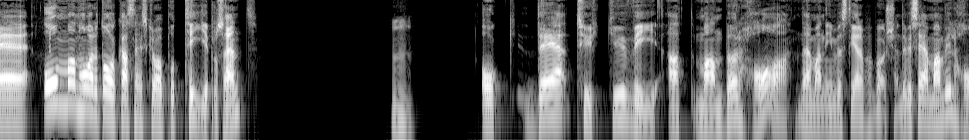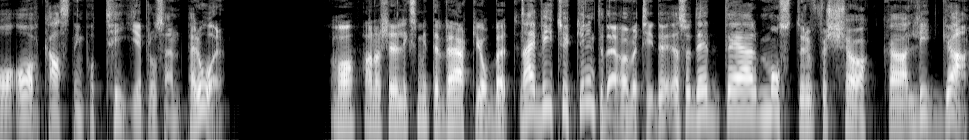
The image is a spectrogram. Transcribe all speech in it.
Eh, om man har ett avkastningskrav på 10 Mm. och det tycker vi att man bör ha när man investerar på börsen. Det vill säga man vill ha avkastning på 10% per år. Ja, annars är det liksom inte värt jobbet. Nej, vi tycker inte det över tid. Det, alltså det där måste du försöka ligga.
